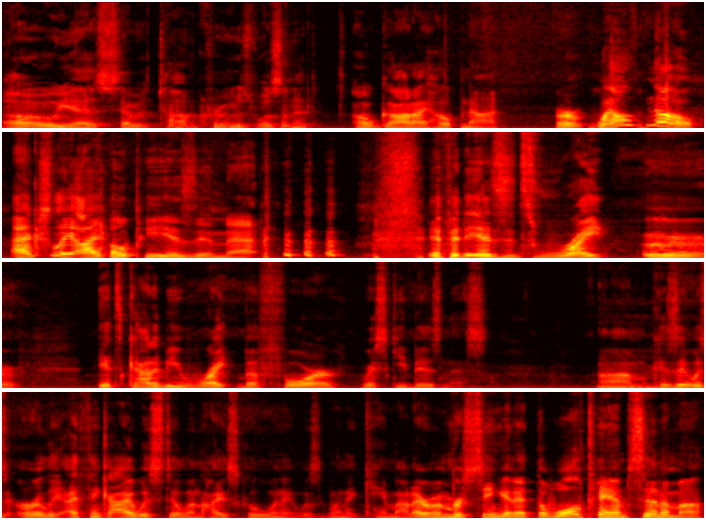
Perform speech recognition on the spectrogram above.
Oh yes, that was Tom Cruise, wasn't it? Oh God, I hope not. Or well, no. Actually, I hope he is in that. if it is, it's right. Ugh, it's got to be right before Risky Business, because it was early. I think I was still in high school when it was when it came out. I remember seeing it at the Waltham Cinema,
